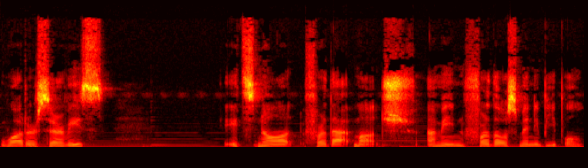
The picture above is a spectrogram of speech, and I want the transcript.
water service it's not for that much. I mean for those many people.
